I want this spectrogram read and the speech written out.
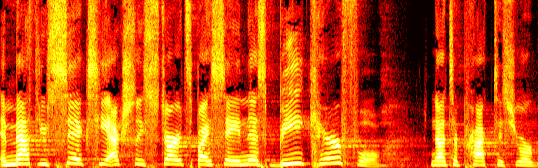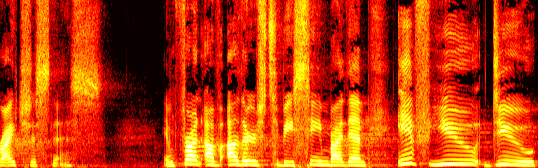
In Matthew 6, he actually starts by saying this Be careful not to practice your righteousness in front of others to be seen by them. If you do,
